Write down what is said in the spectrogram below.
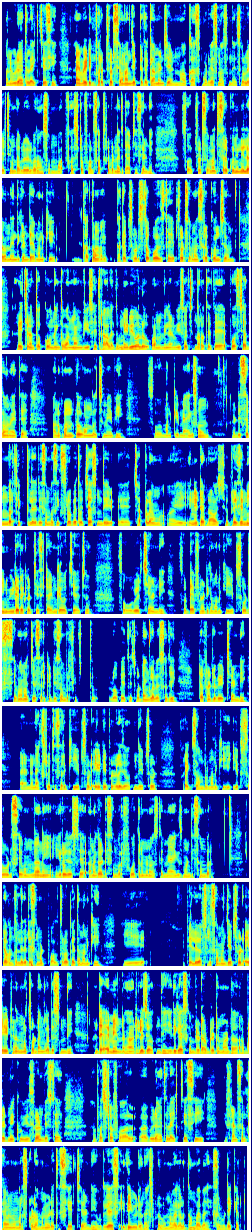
మన వీడియో అయితే లైక్ చేసి I'm waiting for episode seven అని చెప్పి అయితే కామెంట్ చేయండి నాకు కాస్త మోటివేషన్ వస్తుంది సో లేట్ చేయకుండా డబ్బులు వెళ్ళిపోదాం so first of all subscribe button అయితే ట్యాప్ చేసేయండి సో ఎపిసోడ్ సెవెన్ వచ్చేసరికి కొంచెం నిలే ఉంది ఎందుకంటే మనకి గతం గత ఎపిసోడ్స్తో పోలిస్తే ఎపిసోడ్ సెవెన్ వచ్చేసరికి కొంచెం రీచ్ అనేది తక్కువ ఉంది ఇంకా వన్ వ్యూస్ అయితే రాలేదు మేబీ వాళ్ళు వన్ మిలియన్ వ్యూస్ వచ్చిన తర్వాత అయితే పోస్ట్ చేద్దామని అయితే అనుకుంటూ ఉండొచ్చు మేబీ సో మనకి మ్యాక్సిమం డిసెంబర్ ఫిఫ్త్ లేదా డిసెంబర్ లోపు అయితే వచ్చేస్తుంది చెప్పలేము ఎనీ టైం రావచ్చు ప్రెసెంట్ నేను వీడియో రికార్డ్ చేసే టైంకే వచ్చేయచ్చు సో వెయిట్ చేయండి సో డెఫినెట్గా మనకి ఎపిసోడ్ సెవెన్ వచ్చేసరికి డిసెంబర్ ఫిఫ్త్ లోపు అయితే చూడడానికి లభిస్తుంది డెఫినెట్లీ వెయిట్ చేయండి అండ్ నెక్స్ట్ వచ్చేసరికి ఎపిసోడ్ ఎయిట్ ఇప్పుడు రిలీజ్ అవుతుంది ఎపిసోడ్ ఫర్ ఎగ్జాంపుల్ మనకి ఎపిసోడ్ సెవెన్ కానీ ఈరోజు వస్తే అనగా డిసెంబర్ ఫోర్త్ కానీ వస్తే మ్యాక్సిమం డిసెంబర్ లెవెన్త్ లేదా డిసెంబర్ ట్వెల్త్ లోపు అయితే మనకి ఈ పెళ్లి వెబ్సైట్కి సంబంధించి ఎపిసోడ్ ఎయిట్ అనేది మనకు చూడడానికి లభిస్తుంది అంటే ఐ మీన్ రిలీజ్ అవుతుంది ఇది గ్యాస్ కంప్లీట్ అప్డేట్ అనమాట అప్డేట్ మీకు యూస్ఫుల్ అనిపిస్తే ఫస్ట్ ఆఫ్ ఆల్ వీడియో అయితే లైక్ చేసి మీ ఫ్రెండ్స్ అండ్ ఫ్యామిలీ మెంబర్స్ కూడా మన వీడియో అయితే షేర్ చేయండి ఓకే గ్యాస్ ఇది వీడియో నెక్స్ట్ వీడియోలో మళ్ళీ వెళ్దాం bye bye self take care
